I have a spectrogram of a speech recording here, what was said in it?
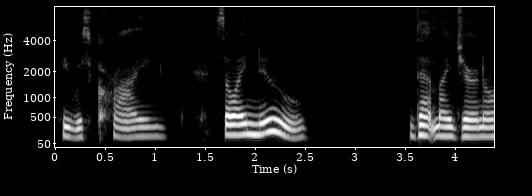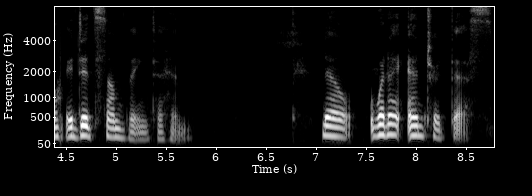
he was crying. So I knew that my journal, it did something to him. Now, when I entered this,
